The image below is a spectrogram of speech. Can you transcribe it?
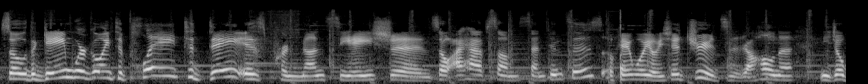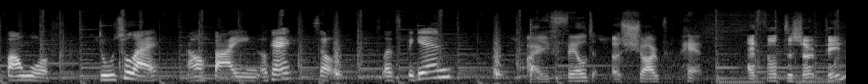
So the game we're going to play today is pronunciation. So I have some sentences. Okay, 我有一些句子，然后呢，你就帮我读出来， 然后发音。Okay, so let's begin. I felt a sharp pain. I felt a sharp pain.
